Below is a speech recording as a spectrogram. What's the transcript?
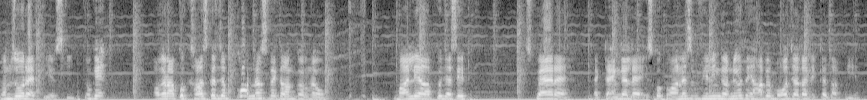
कमज़ोर रहती है उसकी। क्योंकि अगर आपको खासकर जब कॉर्नर्स पे काम करना हो, मान लिया आपको जैसे स्क्वायर है रेक्टेंगल है, इसको कॉर्नर्स पे फीलिंग करनी हो तो यहाँ पे बहुत ज़्यादा दिक्कत आती है।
